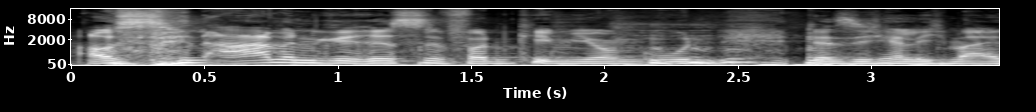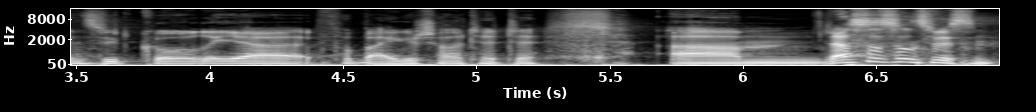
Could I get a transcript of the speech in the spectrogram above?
aus den Armen gerissen von Kim Jong-un, der sicherlich mal in Südkorea vorbeigeschaut hätte. Ähm, lass es uns wissen.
